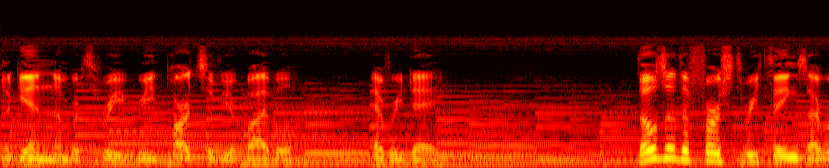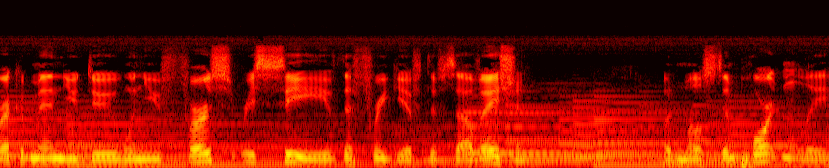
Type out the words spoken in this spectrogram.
Again, number three, read parts of your Bible every day. Those are the first three things I recommend you do when you first receive the free gift of salvation. But most importantly,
